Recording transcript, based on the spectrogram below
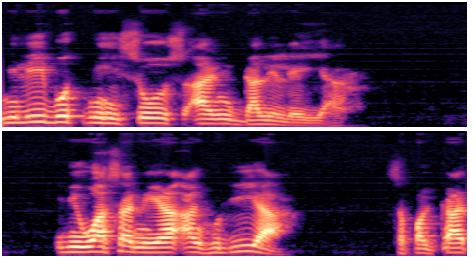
nilibot ni Jesus ang Galilea. Iniwasan niya ang Hudiya sapagkat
